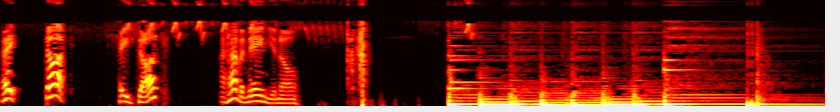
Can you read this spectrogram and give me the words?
Hey, Duck! Hey, Duck! I have a name, you know.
